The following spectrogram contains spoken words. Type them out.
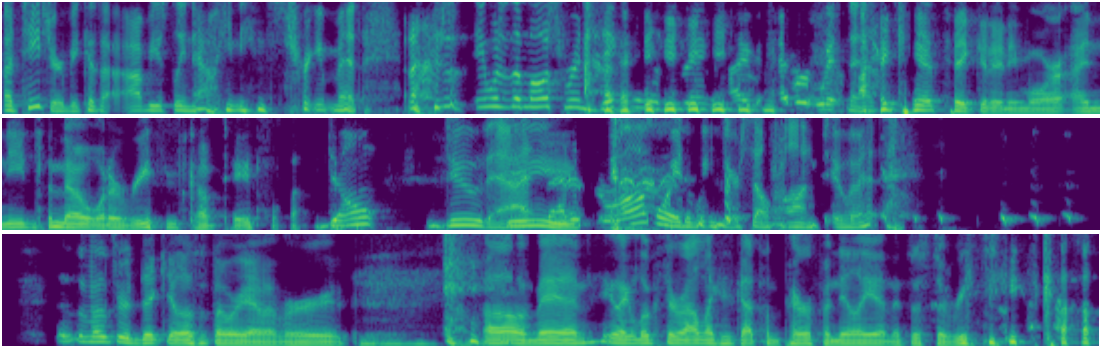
a teacher because obviously now he needs treatment. And I just, it was the most ridiculous thing I've ever witnessed. I can't take it anymore. I need to know what a Reese's cup tastes like. Don't do that. Jeez. That is the wrong way to wean yourself onto it. That's the most ridiculous story I've ever heard. oh man, he like looks around like he's got some paraphernalia, and it's just a Reese's cup.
